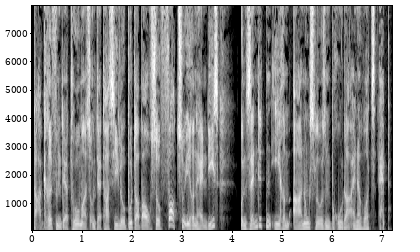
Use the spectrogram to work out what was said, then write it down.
Da griffen der Thomas und der Tassilo Butterbauch sofort zu ihren Handys und sendeten ihrem ahnungslosen Bruder eine WhatsApp.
